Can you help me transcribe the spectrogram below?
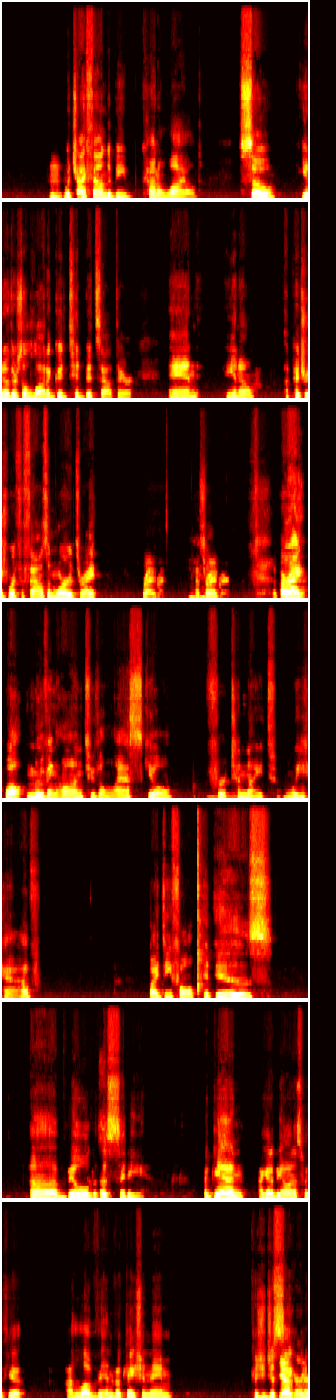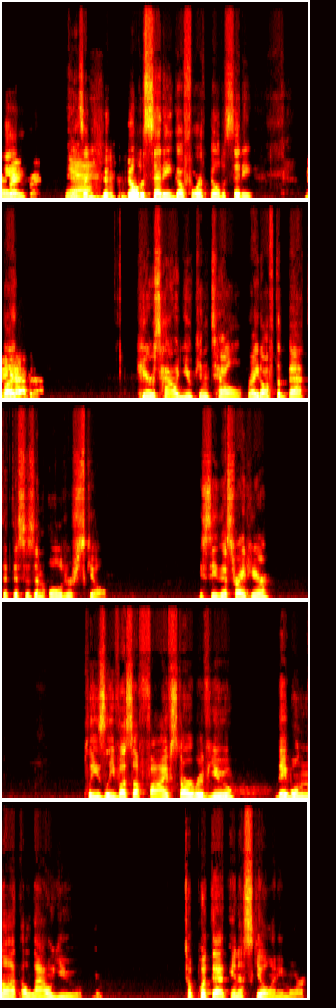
Hmm. Which I found to be kind of wild. So, you know, there's a lot of good tidbits out there and you know, a picture's worth a thousand words, right? Right. That's right. That's All right. Well, moving on to the last skill for tonight, we have by default it is uh, build a city. Again, I got to be honest with you. I love the invocation name because you just say her yeah, name, right, right. and yeah. it's like build a city, go forth, build a city. Make But it happen. Here's how you can tell right off the bat that this is an older skill. You see this right here? Please leave us a five star review. They will not allow you to put that in a skill anymore.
